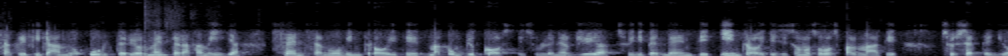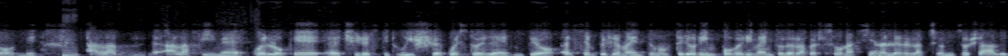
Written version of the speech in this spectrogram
sacrificando ulteriormente la famiglia senza nuovi introiti, ma con più costi sull'energia, sui dipendenti. Gli introiti si sono solo spalmati su sette giorni. Mm. Alla, alla, fine quello che eh, ci restituisce questo esempio è semplicemente un ulteriore impoverimento della persona sia nelle relazioni sociali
